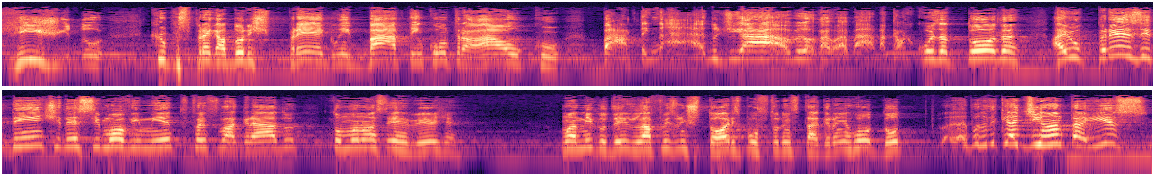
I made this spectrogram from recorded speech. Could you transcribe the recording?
rígido, que os pregadores pregam e batem contra álcool, batem ah, do diabo, aquela coisa toda. Aí o presidente desse movimento foi flagrado tomando uma cerveja. Um amigo dele lá fez um stories, postou no Instagram e rodou. O que adianta isso?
